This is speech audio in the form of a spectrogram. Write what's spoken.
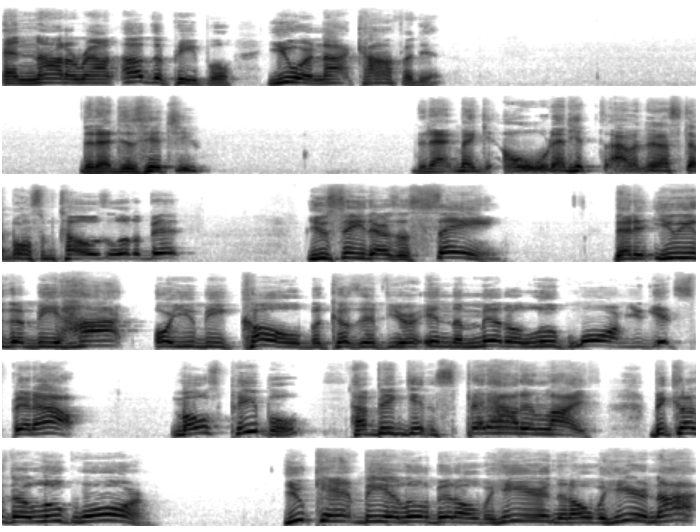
and not around other people, you are not confident. Did that just hit you? Did that make it? Oh, that hit. Did I step on some toes a little bit? You see, there's a saying that it, you either be hot or you be cold because if you're in the middle, lukewarm, you get spit out. Most people have been getting spit out in life because they're lukewarm. You can't be a little bit over here and then over here not.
